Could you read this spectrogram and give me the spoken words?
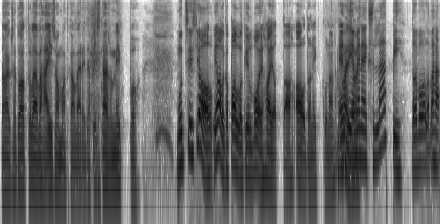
tai sä tuolta tulee vähän isommat kaverit ja pistää sun nippuun. Mutta siis joo, jalkapallo kyllä voi hajottaa auton ikkunan. No en se tiedä olisi- meneekö se läpi. Toi voi olla vähän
